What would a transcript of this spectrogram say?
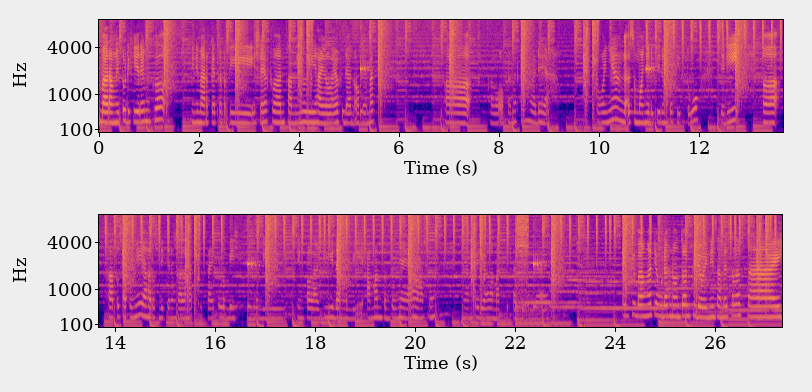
barang itu dikirim ke minimarket seperti Seven, Family, High Life dan Okemat uh, kalau Okemat kan nggak ada ya pokoknya nggak semuanya dikirim ke situ jadi uh, satu-satunya ya harus dikirim ke alamat kita itu lebih lebih simple lagi dan lebih aman tentunya ya langsung nyampe di alamat kita gitu guys you banget yang udah nonton video ini sampai selesai.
